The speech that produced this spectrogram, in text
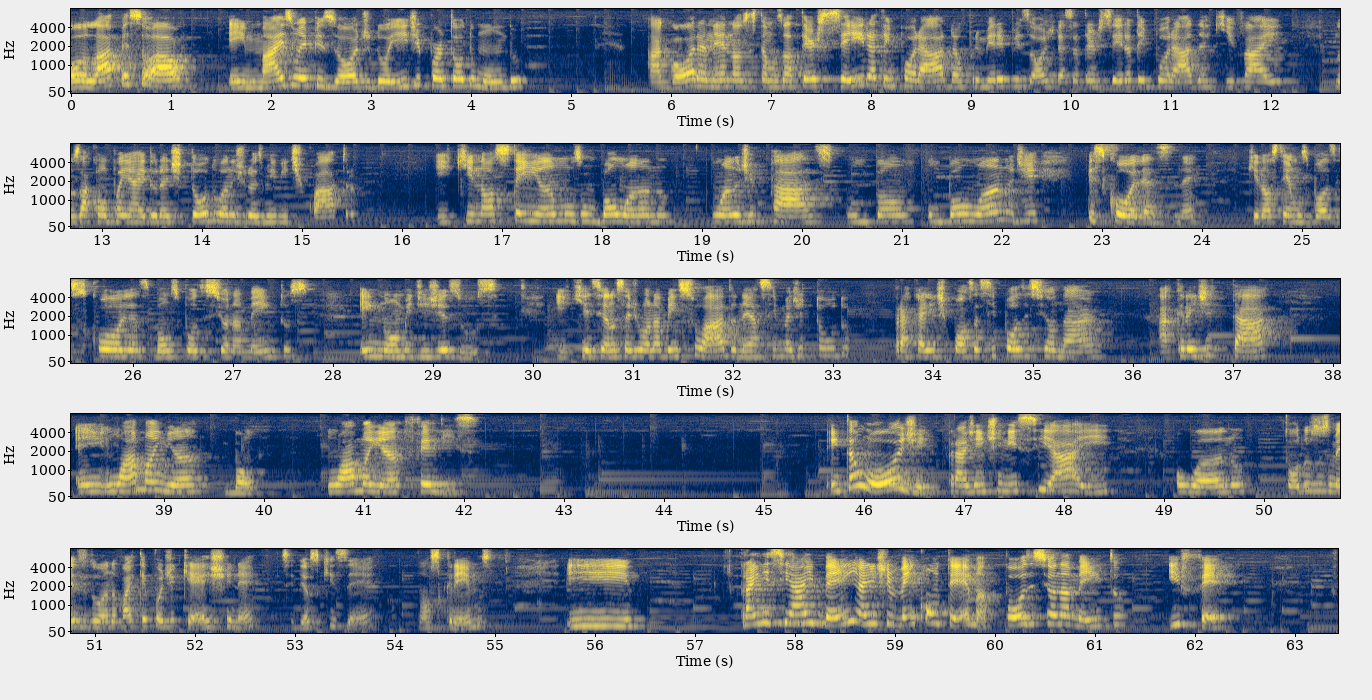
Olá, pessoal! Em mais um episódio do ID por Todo Mundo. Agora, né, nós estamos na terceira temporada, o primeiro episódio dessa terceira temporada que vai nos acompanhar durante todo o ano de 2024 e que nós tenhamos um bom ano, um ano de paz, um bom, um bom ano de escolhas, né? Que nós tenhamos boas escolhas, bons posicionamentos em nome de Jesus. E que esse ano seja um ano abençoado, né? Acima de tudo, para que a gente possa se posicionar, acreditar em um amanhã bom, um amanhã feliz. Então hoje, para a gente iniciar aí o ano, todos os meses do ano vai ter podcast, né? Se Deus quiser, nós cremos. E para iniciar aí bem, a gente vem com o tema posicionamento e fé.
